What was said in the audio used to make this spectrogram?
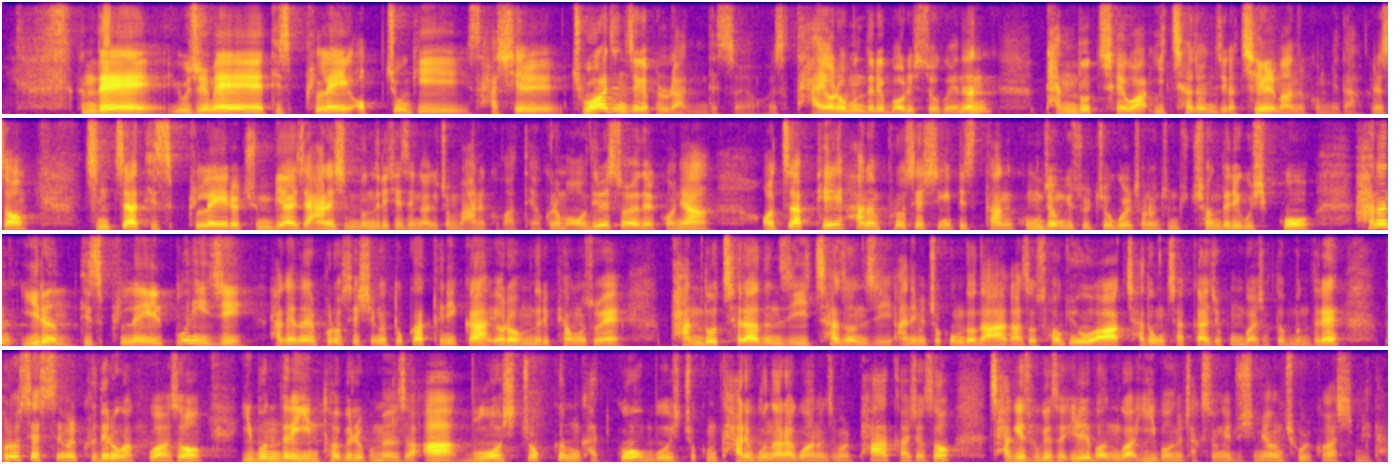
근데 요즘에 디스플레이 업쪽이 사실 좋아진 지가 별로 안 됐어요. 그래서 다 여러분들의 머릿속에는 반도체와 2차 전지가 제일 많을 겁니다. 그래서 진짜 디스플레이를 준비하지 않으신 분들이 제 생각에 좀 많을 것 같아요. 그럼 어디를 써야 될 거냐? 어차피 하는 프로세싱이 비슷한 공정 기술 쪽을 저는 좀 추천드리고 싶고 하는 일은 디스플레이일 뿐이지 하게 되는 프로세싱은 똑같으니까 여러분들이 평소에 반도체라든지 2차 전지 아니면 조금 더 나아가서 석유화학, 자동차까지 공부하셨던 분들의 프로세싱을 그대로 갖고 와서 이분들의 인터뷰를 보면서 아 무엇이 조금 같고 무엇이 조금 다르구나라고 하는 점을 파악하셔서 자기소개서 1번과 2번을 작성해 주시면 좋을 것 같습니다.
